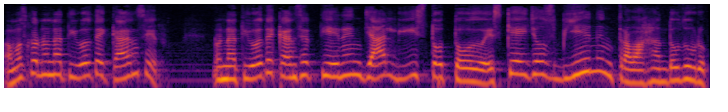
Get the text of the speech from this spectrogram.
Vamos con los nativos de cáncer. Los nativos de cáncer tienen ya listo todo, es que ellos vienen trabajando duro.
